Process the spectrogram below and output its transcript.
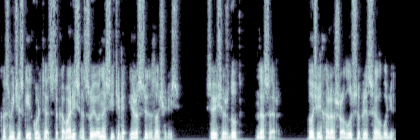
Космические кольты отстыковались от своего носителя и рассредоточились. Все еще ждут? Да, сэр. Очень хорошо, лучше прицел будет.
